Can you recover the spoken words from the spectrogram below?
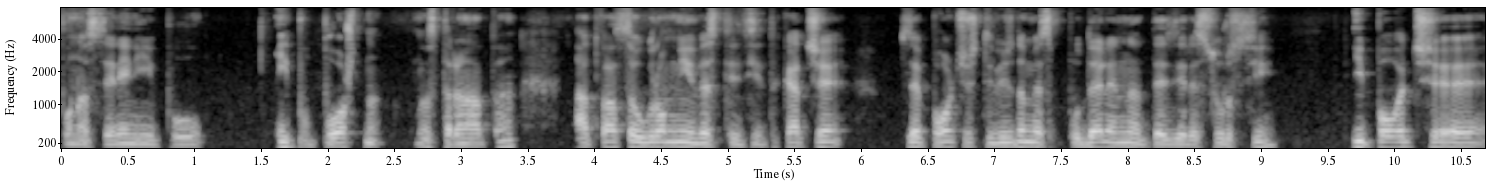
по население и по, и по площ на, на страната, а това са огромни инвестиции, така че все повече ще виждаме споделяне на тези ресурси и повече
